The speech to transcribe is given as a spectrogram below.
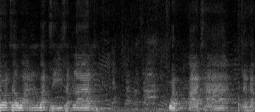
ดอนสวรรค์ วัดศรีสำราญ วัดป่าช้านะครับ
